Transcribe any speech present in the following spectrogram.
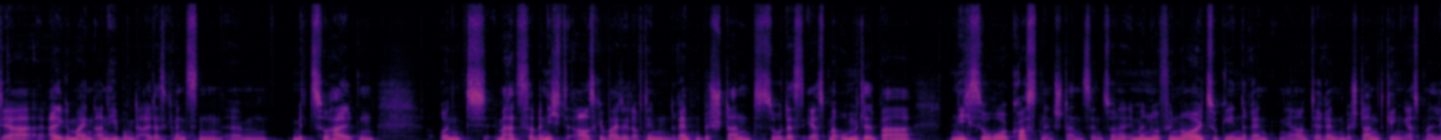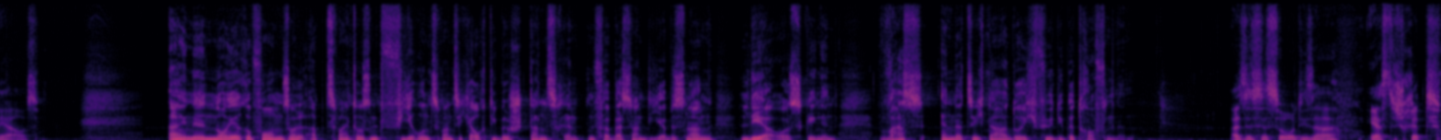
der allgemeinen Anhebung der Altersgrenzen ähm, mitzuhalten. Und man hat es aber nicht ausgeweitet auf den Rentenbestand, so dass erstmal unmittelbar nicht so hohe Kosten entstanden sind, sondern immer nur für neu zugehende Renten. Ja? Und der Rentenbestand ging erstmal leer aus. Eine neue Reform soll ab 2024 auch die Bestandsrenten verbessern, die ja bislang leer ausgingen. Was ändert sich dadurch für die Betroffenen? Also es ist so, dieser erste Schritt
